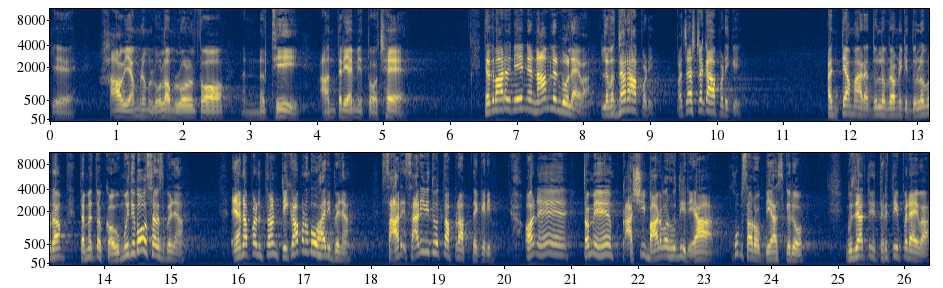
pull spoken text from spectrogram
કે હાવ એમને લોલમ લોલતો નથી, આંતર્યામી તો છે. ત્યારે મારે બેને નામ લઈને બોલાવ્યા. એટલે વધારે આ પડી. પચાસ ટકા પડી ગઈ. અને ત્યાં મારે દુર્લભરામને કે દુર્લભરામ, તમે તો કૌમુદી બહુ સરસ ભણ્યા. એના પણ ત્રણ ટીકા પણ બહુ સારી ભણ્યા. સારી સારી વિદવત્તા પ્રાપ્ત કરી. અને તમે કાશી બાર વાર સુધી રહ્યા. ખૂબ સારો અભ્યાસ કર્યો. ગુજરાતની ધરતી પર આવ્યા.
